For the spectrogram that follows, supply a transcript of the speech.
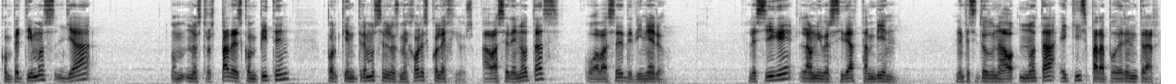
Competimos ya, nuestros padres compiten porque entremos en los mejores colegios, a base de notas o a base de dinero. Le sigue la universidad también. Necesito de una nota X para poder entrar.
